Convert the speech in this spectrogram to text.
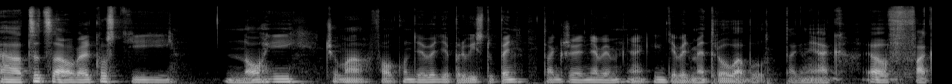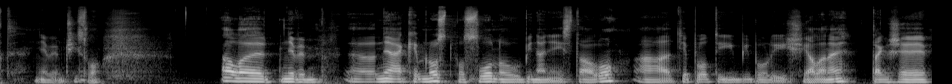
cca o veľkosti nohy, čo má Falcon 9 je prvý stupeň, takže neviem, nejakých 9 metrov alebo tak nejak, e, fakt, neviem číslo. Ale neviem, e, nejaké množstvo slonov by na nej stálo a teploty by boli šialené, takže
